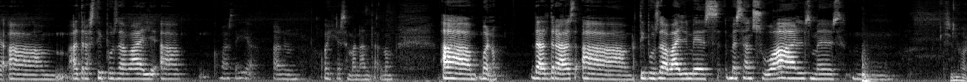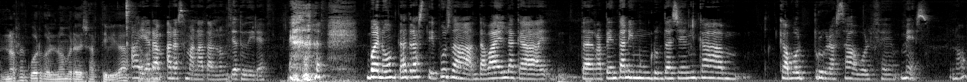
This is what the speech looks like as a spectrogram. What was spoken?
eh, altres tipus de ball, eh, com es deia? El... Ui, ja se m'ha anat el nom. Eh, bueno, d'altres eh, tipus de ball més, més sensuals, més... mm, Sí, no, no recuerdo el nombre de esa actividad. Ai, ahora. ara, ara se m'ha anat el nom, ja t'ho diré. bueno, d'altres tipus de, de ball, de que de repente tenim un grup de gent que, que vol progressar, vol fer més, no?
